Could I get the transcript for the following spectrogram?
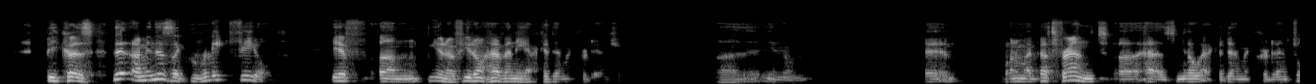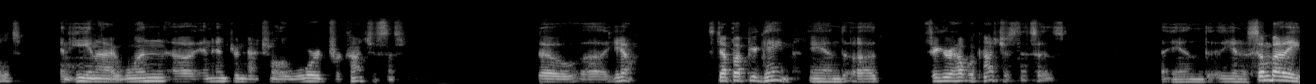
because th- I mean this is a great field if um, you know if you don't have any academic credential. Uh, you know, and one of my best friends uh, has no academic credentials, and he and I won uh, an international award for consciousness so uh, yeah, step up your game and uh, figure out what consciousness is. And you know, somebody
